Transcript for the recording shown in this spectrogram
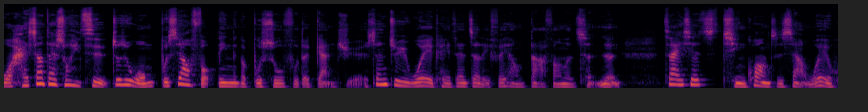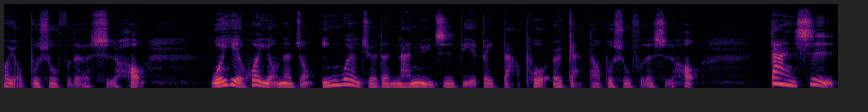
我还是要再说一次，就是我们不是要否定那个不舒服的感觉，甚至于我也可以在这里非常大方的承认，在一些情况之下，我也会有不舒服的时候，我也会有那种因为觉得男女之别被打破而感到不舒服的时候。但是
